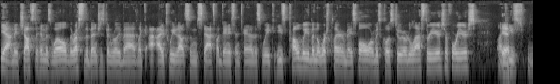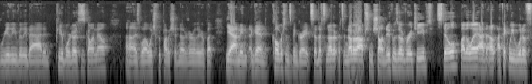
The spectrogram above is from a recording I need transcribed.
Yeah, I mean, shouts to him as well. The rest of the bench has been really bad. Like I, I tweeted out some stats about Danny Santana this week. He's probably been the worst player in baseball, or at least close to it, over the last three years or four years. Like yeah. he's really, really bad. And Peter Bourjos is gone now uh, as well, which we probably should have noted earlier. But yeah, I mean, again, Culberson's been great, so that's another that's another option. Sean Newcomb's overachieved still, by the way. I, I think we would have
